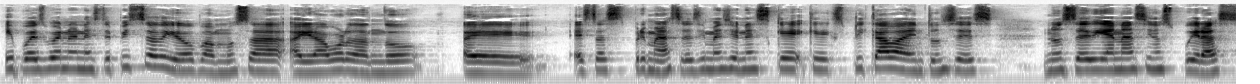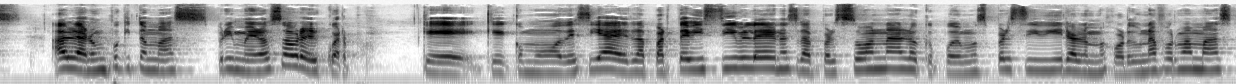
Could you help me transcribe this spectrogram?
Y pues bueno, en este episodio vamos a, ir abordando eh, estas primeras tres dimensiones que, explicaba. Entonces, no sé, Diana, si nos pudieras hablar un poquito más primero sobre el cuerpo, que, que, como decía, es la parte visible de nuestra persona, lo que podemos percibir a lo mejor de una forma más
